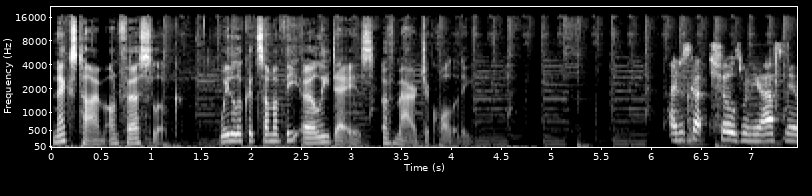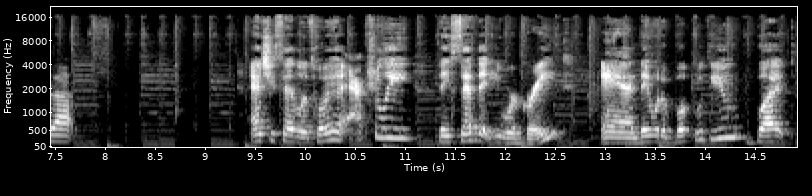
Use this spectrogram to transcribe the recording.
Next time on First Look, we look at some of the early days of marriage equality. I just got chills when you asked me that. And she said, Latoya, actually, they said that you were great and they would have booked with you, but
